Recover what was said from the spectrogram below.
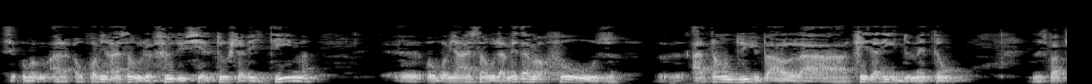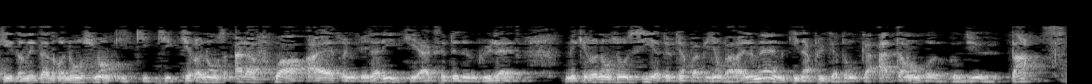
C'est au, premier instant où le feu du ciel touche la victime, euh, au premier instant où la métamorphose euh, attendue par la chrysalide, mettons, n'est-ce pas, qui est en état de renoncement, qui, renonce à la fois à être une chrysalide, qui a accepté de ne plus l'être, mais qui renonce aussi à devenir papillon par elle-même, qui n'a plus qu'à donc attendre que Dieu passe,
